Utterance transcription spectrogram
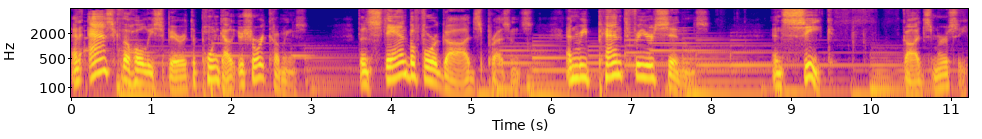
and ask the Holy Spirit to point out your shortcomings. Then stand before God's presence and repent for your sins and seek God's mercy.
